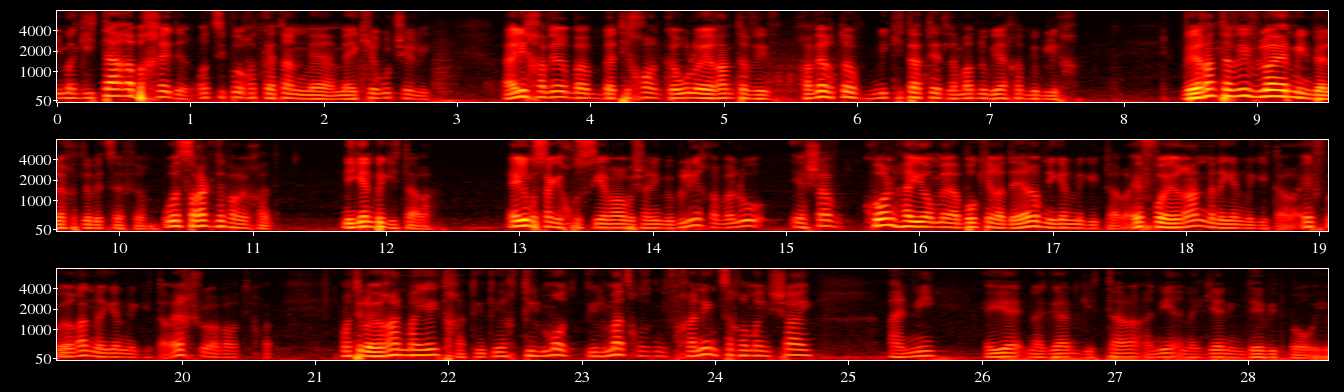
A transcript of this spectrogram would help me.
עם הגיטרה בחדר. עוד סיפור אחד קטן מה- מההיכרות שלי. היה לי חבר בתיכון, קראו לו ערן תביב. חבר טוב, מכיתה ט' למדנו ביחד בבליך. וערן תביב לא האמין בללכת לבית ספר. הוא עשה רק דבר אחד, ניגן בגיטרה. אין לי מושג איך הוא סיים ארבע שנים בבליך, אבל הוא ישב כל היום מהבוקר עד הערב ניגן בגיטרה. איפה ערן? מנגן בגיטרה. איפה ערן? מנגן בגיטרה. איך שהוא עבר תיכון. אמרתי לו, ערן, מה יהיה איתך? תלך, תלמוד, תלמד, צריך לעשות מבחנים, צריך לומר לי, שי, אני אהיה נגן גיטרה, אני אנגן עם דיוויד בואי.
